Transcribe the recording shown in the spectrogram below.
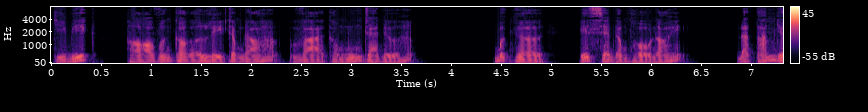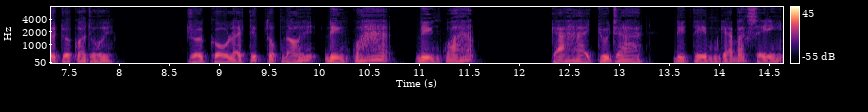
chỉ biết họ vẫn còn ở lì trong đó và không muốn ra nữa. Bất ngờ, Ít xem đồng hồ nói, đã 8 giờ trôi qua rồi. Rồi cô lại tiếp tục nói, điên quá, điên quá. Cả hai chui ra, đi tìm gã bác sĩ.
